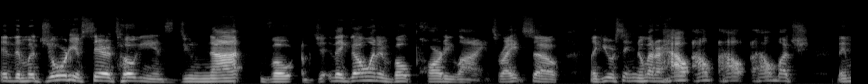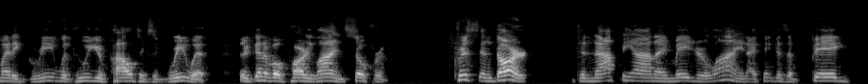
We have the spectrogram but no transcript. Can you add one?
eh, the majority of Saratogians do not vote. They go in and vote party lines, right? So, like you were saying, no matter how how how how much they might agree with who your politics agree with. They're going to vote party lines. So for Kristen Dart to not be on a major line, I think is a big,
